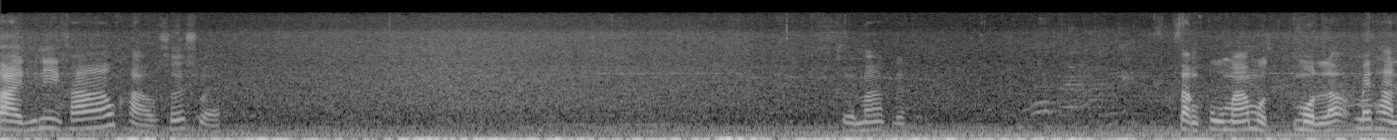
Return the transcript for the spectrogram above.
ทรายที่นี่ขาวขาวสวยสวยสวยมากเลย สั่งปูม้าหมดหมดแล้วไม่ทัน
